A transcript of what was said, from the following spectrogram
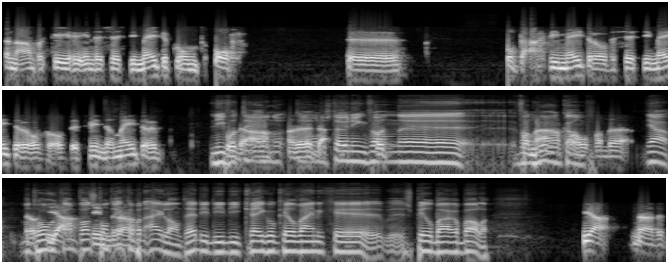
een aantal keren in de 16 meter komt. Of eh, op de 18 meter of de 16 meter of, of de 20 meter. In ieder geval de eh, de- ondersteuning van, eh van, de Horenkamp. van de. Ja, want Horenkamp was, stond echt op een eiland. Hè? Die, die, die kreeg ook heel weinig speelbare ballen. Ja, nou, dat,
